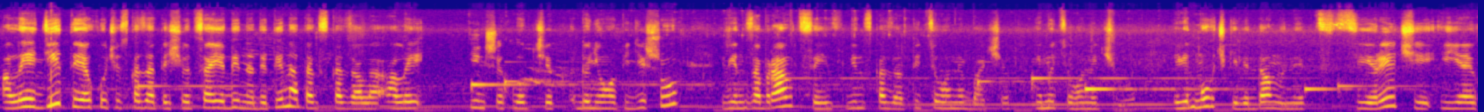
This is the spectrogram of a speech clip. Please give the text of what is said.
Але діти, я хочу сказати, що це єдина дитина так сказала, але інший хлопчик до нього підійшов, він забрав це, і він сказав, ти цього не бачив, і ми цього не чули. І він мовчки віддав мені ці речі, і я їх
